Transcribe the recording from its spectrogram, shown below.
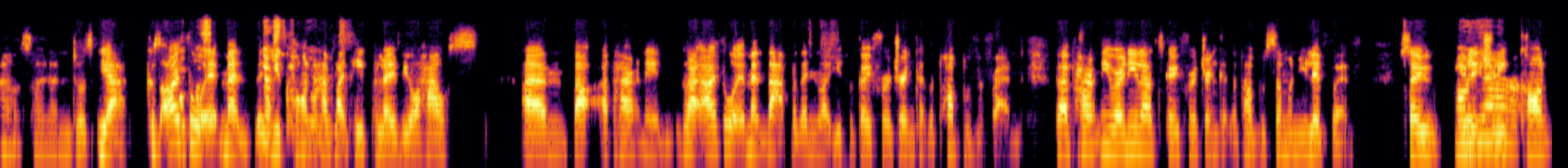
Outside and indoors. Yeah, because I Oh, thought it meant that you can't have like people over your house. Um, but apparently, like I thought it meant that, but then like you could go for a drink at the pub with a friend. But apparently, you're only allowed to go for a drink at the pub with someone you live with. So you Oh, literally yeah. can't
